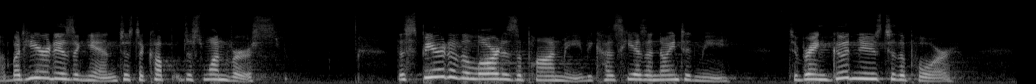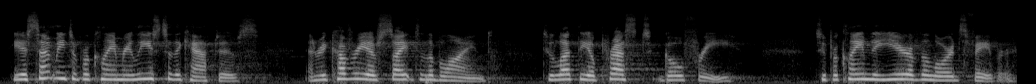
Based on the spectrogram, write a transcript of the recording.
Uh, but here it is again, just a couple just one verse. The Spirit of the Lord is upon me, because he has anointed me to bring good news to the poor. He has sent me to proclaim release to the captives and recovery of sight to the blind, to let the oppressed go free, to proclaim the year of the Lord's favor.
